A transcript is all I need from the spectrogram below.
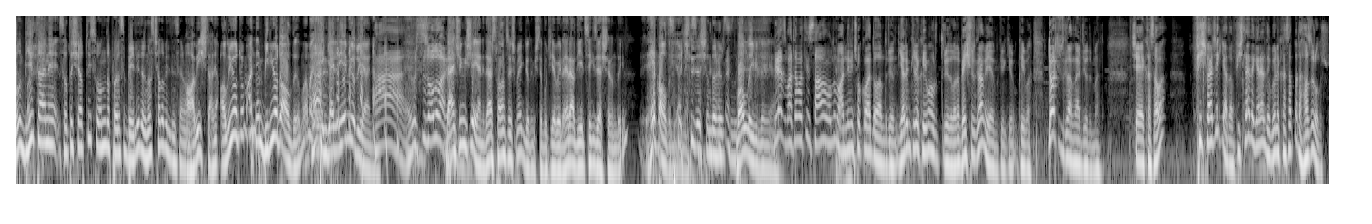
Oğlum bir tane satış yaptıysa onun da parası bellidir. Nasıl çalabildin sen onu? Abi işte hani alıyordum annem biliyordu aldığımı ama engelleyemiyordu yani. Ha, hırsız oğlu var. Ben yani. çünkü şey yani ders falan çalışmaya gidiyordum işte butiğe böyle herhalde 7-8 yaşlarındayım. Hep aldım yani. 8 yaşında hırsızlık. Vallahi billahi ya. Biraz matematiğin sağlam oldu mu anneni çok kolay dolandırıyorsun. Yarım kilo kıyma aldırtıyordu bana. 500 gram ya yarım kilo kıyma. 400 gram ver diyordum ben. Şeye kasaba. Fiş verecek ya adam. Fişler de genelde böyle kasaplarda hazır olur.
